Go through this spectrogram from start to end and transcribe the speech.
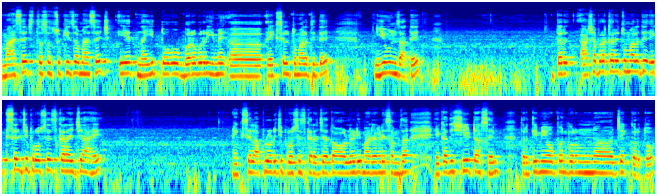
मॅसेज तसा चुकीचा मॅसेज येत नाही तो बरोबर इमे एक्सेल तुम्हाला तिथे येऊन जाते. तर अशा प्रकारे तुम्हाला ते एक्सेलची प्रोसेस करायची आहे. एक्सेल अपलोडची प्रोसेस करायची आहे. आता ऑलरेडी माझ्याकडे समजा एखादी शीट असेल तर ती मी ओपन करून चेक करतो.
